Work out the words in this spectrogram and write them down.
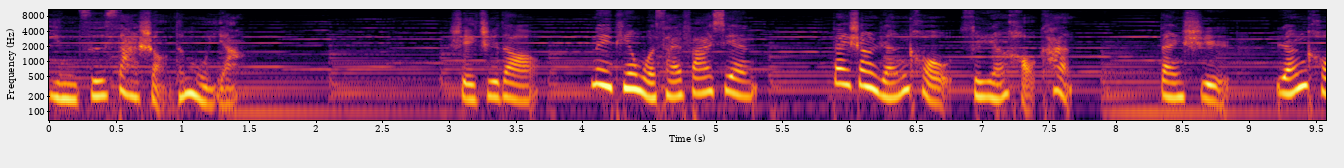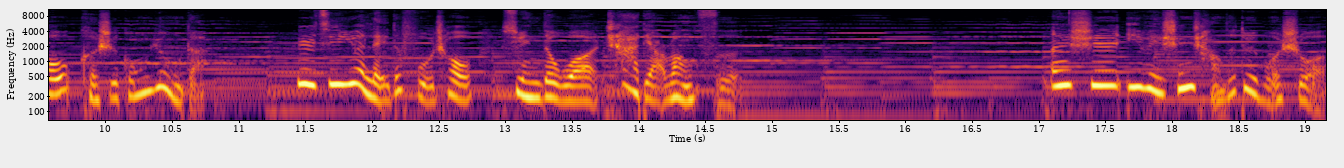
英姿飒爽的模样。谁知道那天我才发现，戴上染口虽然好看，但是染口可是公用的，日积月累的腐臭熏得我差点忘词。恩师意味深长地对我说：“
